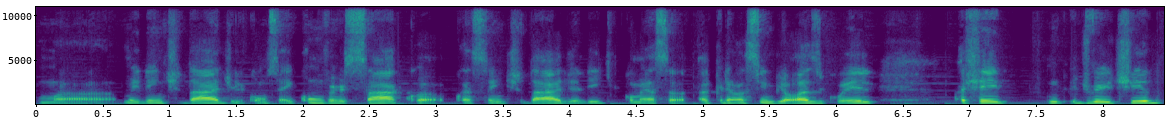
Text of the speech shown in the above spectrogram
uma, uma, identidade, ele consegue conversar com, a, com essa entidade ali, que começa a criar uma simbiose com ele. Achei divertido.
